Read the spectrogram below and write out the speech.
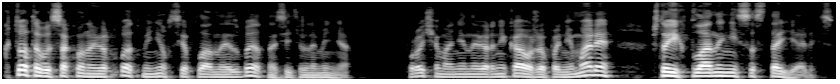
Кто-то высоко наверху отменил все планы СБ относительно меня. Впрочем, они наверняка уже понимали, что их планы не состоялись.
